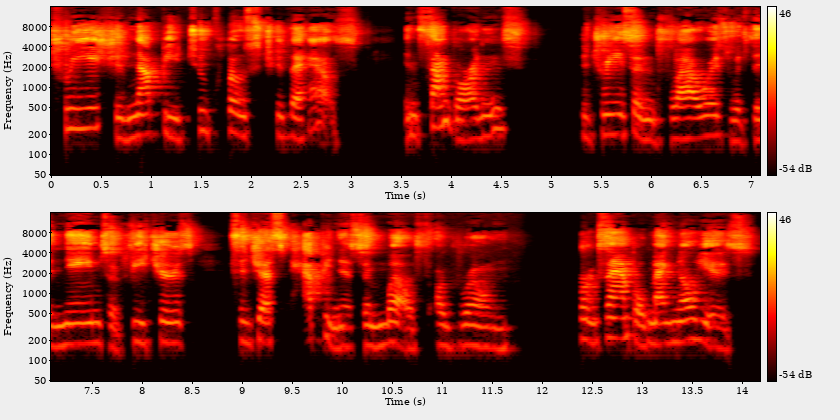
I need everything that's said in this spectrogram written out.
Trees should not be too close to the house. In some gardens, the trees and flowers with the names or features suggest happiness and wealth are grown. For example, magnolias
